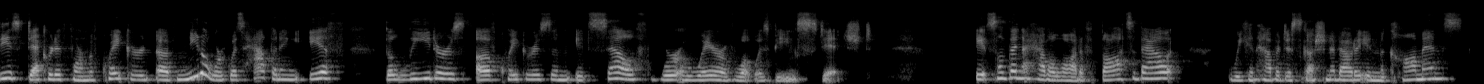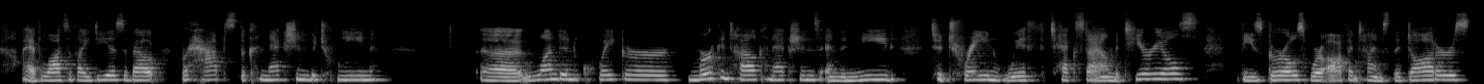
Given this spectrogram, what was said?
this decorative form of Quaker of needlework was happening if the leaders of Quakerism itself were aware of what was being stitched. It's something I have a lot of thoughts about. We can have a discussion about it in the comments. I have lots of ideas about perhaps the connection between uh, London Quaker mercantile connections and the need to train with textile materials. These girls were oftentimes the daughters,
